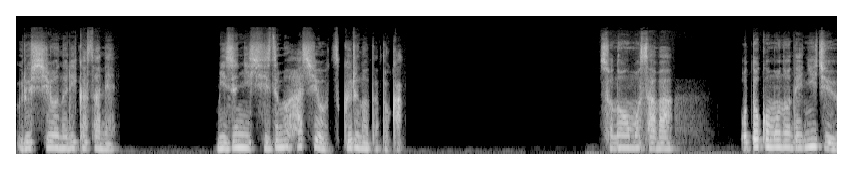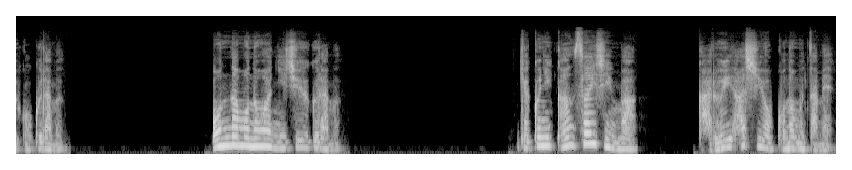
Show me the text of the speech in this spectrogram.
漆を塗り重ね水に沈む箸を作るのだとか。その重さは男物で 25g 女物は 20g 逆に関西人は軽い箸を好むため。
